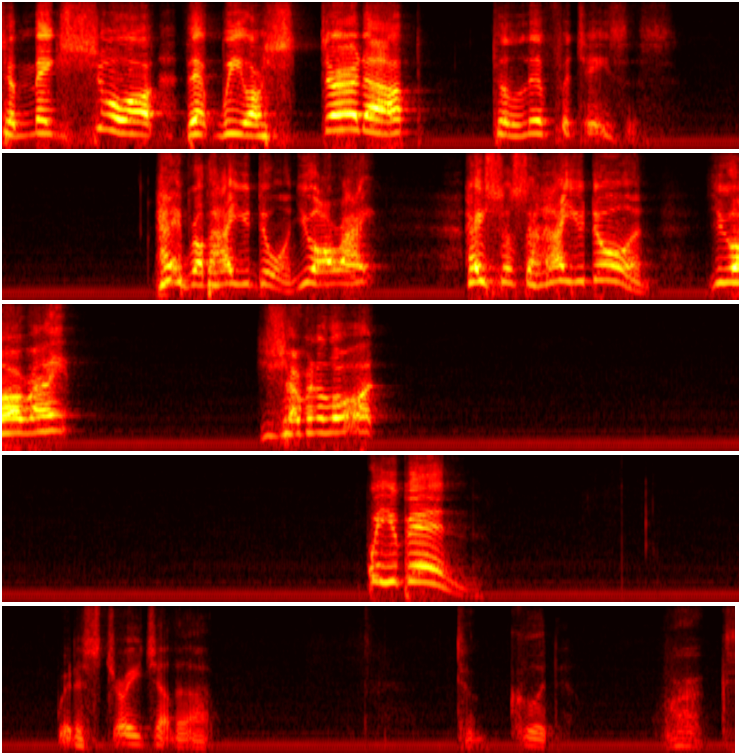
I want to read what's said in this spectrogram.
To make sure that we are stirred up to live for Jesus. Hey, brother, how you doing? You all right? Hey, sister, how you doing? You all right? You serving the Lord? Where you been? We're to stir each other up to good works,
